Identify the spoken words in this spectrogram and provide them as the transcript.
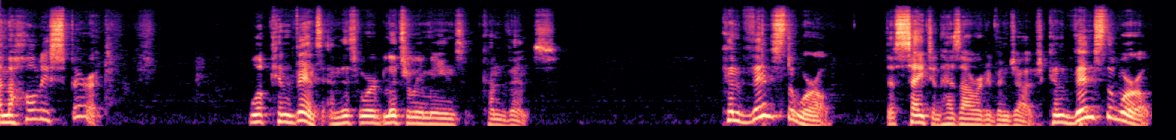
And the Holy Spirit will convince, and this word literally means convince. Convince the world that Satan has already been judged. Convince the world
